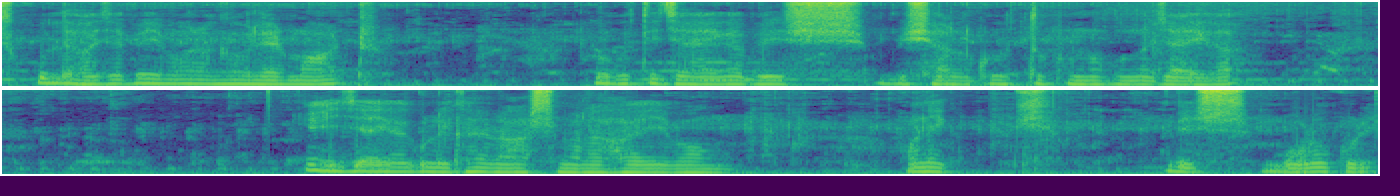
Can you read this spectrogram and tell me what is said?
স্কুল দেখা যাবে, এবং রাঙাবিলের মাঠ। প্রকৃতি জায়গা বেশ বিশাল, গুরুত্বপূর্ণ কোনো জায়গা। এই জায়গাগুলো এখানে রাসমেলা হয়, এবং অনেক বেশ বড় করে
